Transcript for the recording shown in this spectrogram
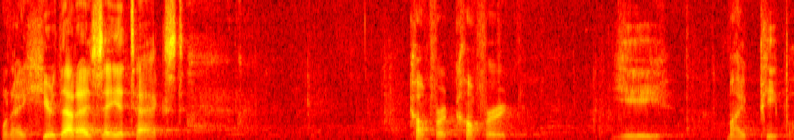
When I hear that Isaiah text, comfort, comfort ye my people.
